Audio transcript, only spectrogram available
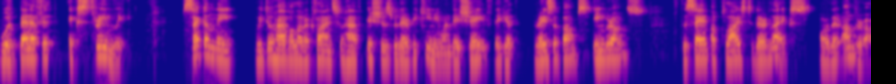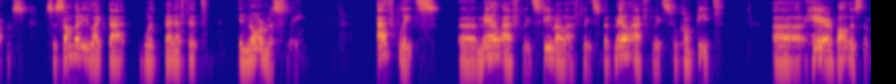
would benefit extremely. Secondly, we do have a lot of clients who have issues with their bikini. When they shave, they get razor bumps, ingrowns. The same applies to their legs or their underarms. So somebody like that would benefit enormously. Athletes, uh, male athletes, female athletes, but male athletes who compete, uh, hair bothers them,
